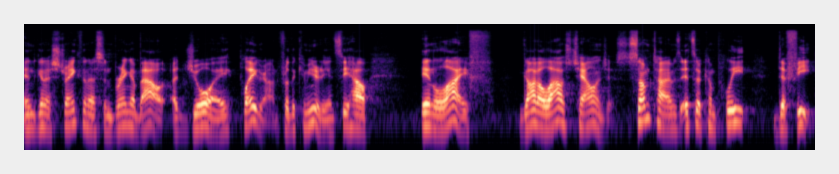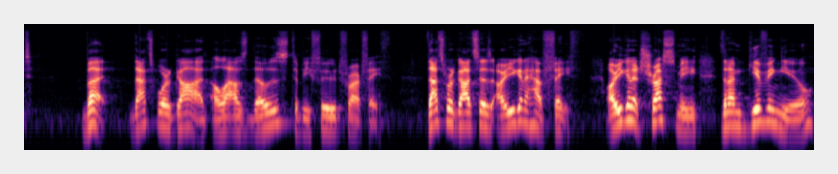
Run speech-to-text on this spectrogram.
and going to strengthen us and bring about a joy playground for the community and see how in life God allows challenges. Sometimes it's a complete defeat. But that's where God allows those to be food for our faith. That's where God says, Are you going to have faith? Are you going to trust me that I'm giving you?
